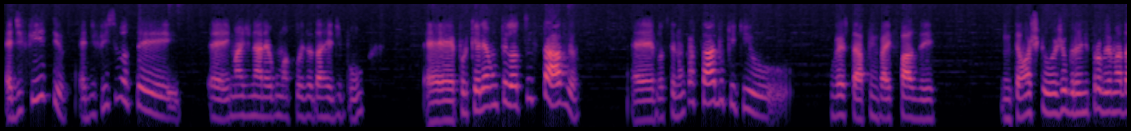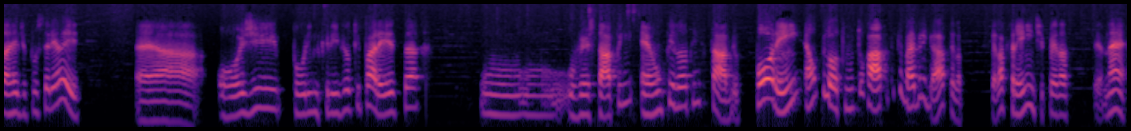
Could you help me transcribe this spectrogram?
é difícil. É difícil você é, imaginar alguma coisa da Red Bull, é, porque ele é um piloto instável. É, você nunca sabe o que, que o Verstappen vai fazer. Então, acho que hoje o grande problema da Red Bull seria esse. É, hoje, por incrível que pareça, o, o Verstappen é um piloto instável. Porém, é um piloto muito rápido que vai brigar pela, pela frente, pela, né?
